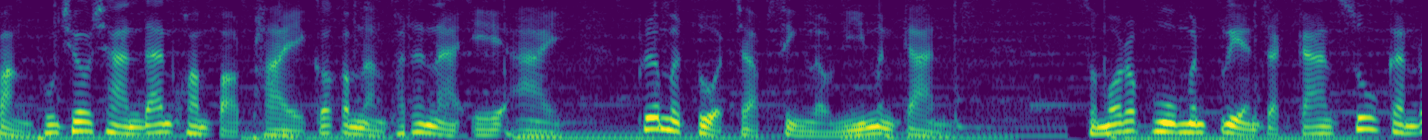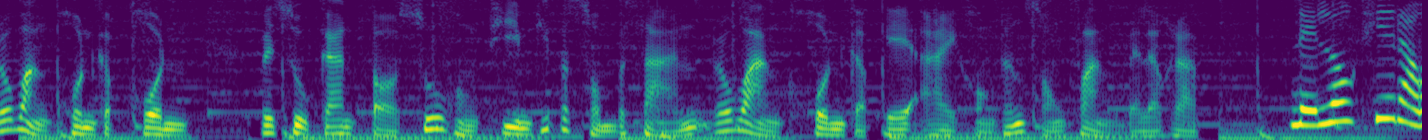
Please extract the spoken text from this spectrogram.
ฝั่งผู้เชี่ยวชาญด้านความปลอดภัยก็กำลังพัฒนา AI เพื่อมาตรวจจับสิ่งเหล่านี้เหมือนกัน สมรภูมิมันเปลี่ยนจากการสู้กันระหว่างคนกับคน ไปสู่การต่อสู้ของทีมที่ผสมผสานระหว่างคนกับ AI ของทั้งสองฝั่งไปแล้วครับ ในโลกที่เรา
